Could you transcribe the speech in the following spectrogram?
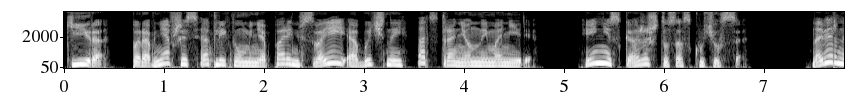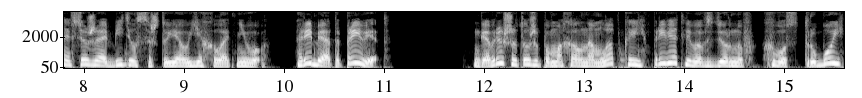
«Кира!» — поравнявшись, окликнул меня парень в своей обычной, отстраненной манере. И не скажешь, что соскучился. Наверное, все же обиделся, что я уехала от него. «Ребята, привет!» Гаврюша тоже помахал нам лапкой, приветливо вздернув хвост трубой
